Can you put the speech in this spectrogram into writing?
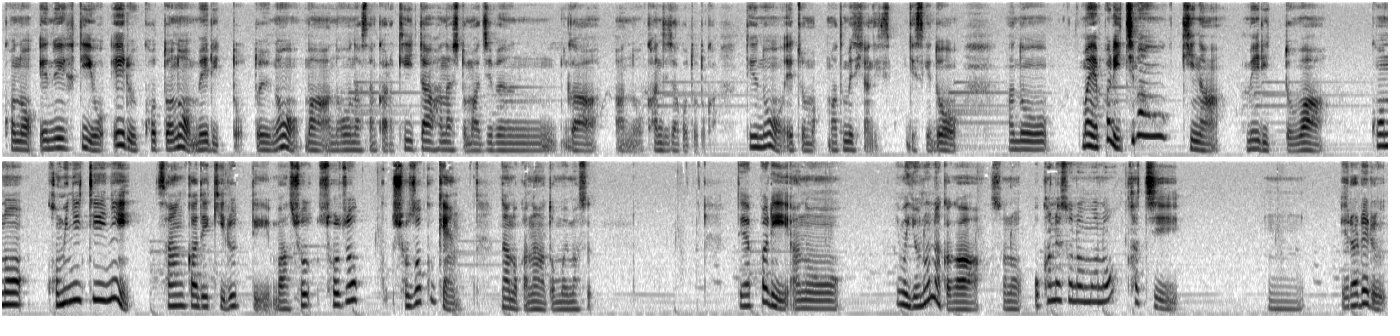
この NFT を得ることのメリットというのを、まあ、あのオーナーさんから聞いた話と、まあ、自分があの感じたこととかっていうのを、えっと、ままとめてきたんですですけどあの、まあ、やっぱり一番大きなメリットはこのコミュニティに参加できるっていう、まあ、所属所属権なのかなと思います。でやっぱりあの今世の中がそのお金そのもの価値、うん、得られる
